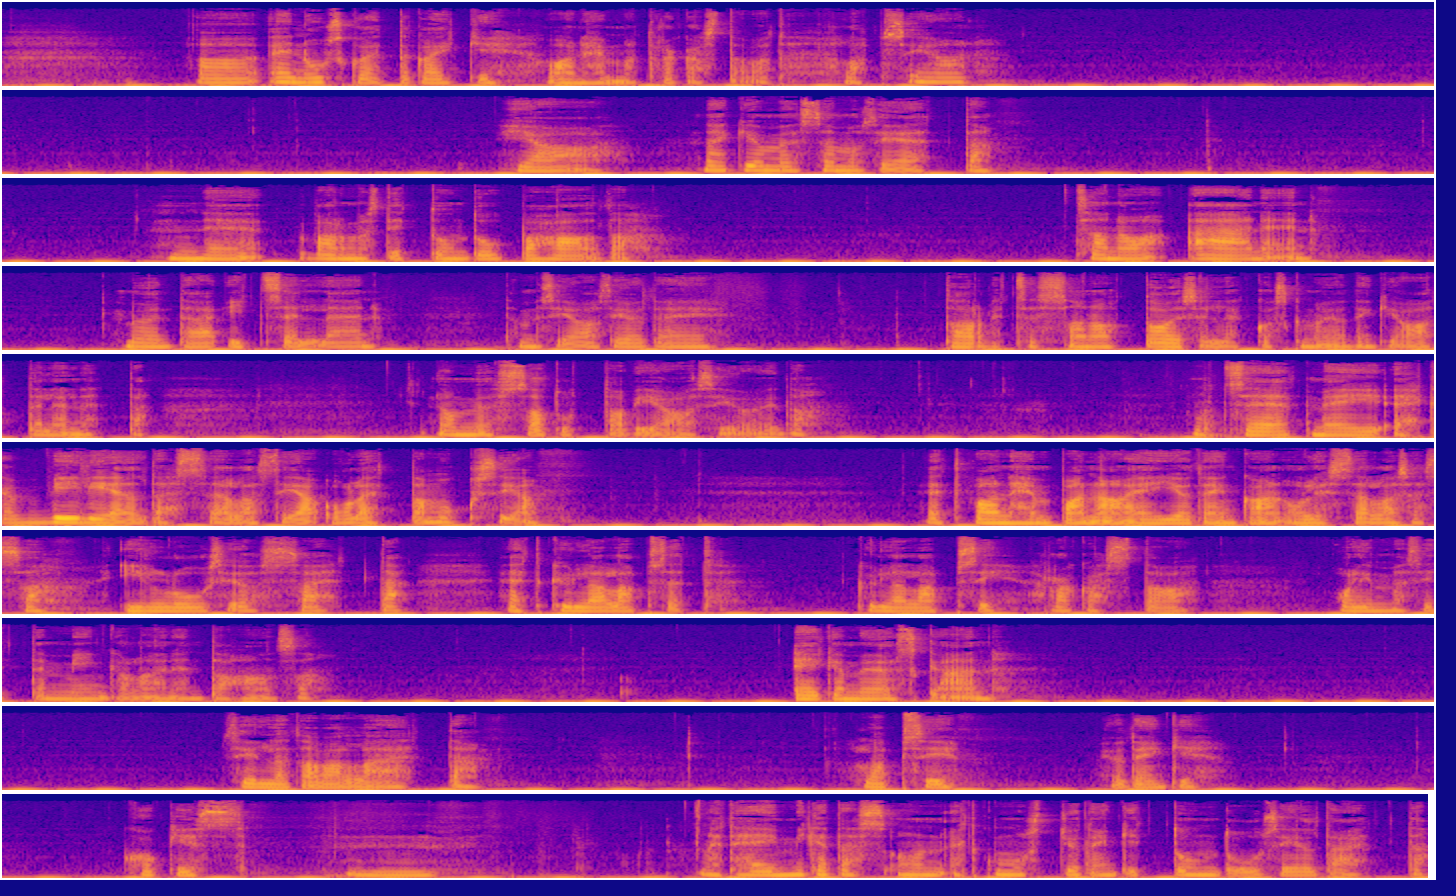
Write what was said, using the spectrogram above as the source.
en usko, että kaikki vanhemmat rakastavat lapsiaan. Ja nämäkin on myös semmoisia, että ne varmasti tuntuu pahalta sanoa ääneen, myöntää itselleen. Tämmöisiä asioita ei tarvitse sanoa toiselle, koska mä jotenkin ajattelen, että ne on myös satuttavia asioita. Mutta se, että me ei ehkä viljeltä sellaisia olettamuksia, että vanhempana ei jotenkaan olisi sellaisessa illuusiossa, että, että kyllä lapset, kyllä lapsi rakastaa, olimme sitten minkälainen tahansa. Eikä myöskään sillä tavalla, että lapsi jotenkin kokis, mm, että hei, mikä tässä on, että kun musta jotenkin tuntuu siltä, että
